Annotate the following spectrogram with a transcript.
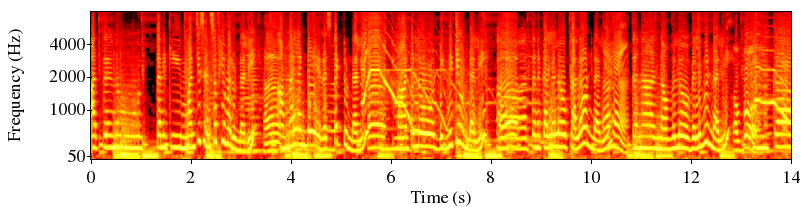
అతను తనకి మంచి సెన్స్ ఆఫ్ హ్యూమర్ ఉండాలి. అమ్మాయిలంటే రెస్పెక్ట్ ఉండాలి. మాటలో డిగ్నిటీ ఉండాలి. ఆ, తన కళ్ళలో కళ ఉండాలి. ఆహా. తన నవ్వులో వెలుగు ఉండాలి అబ్బో. ఇంకా.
